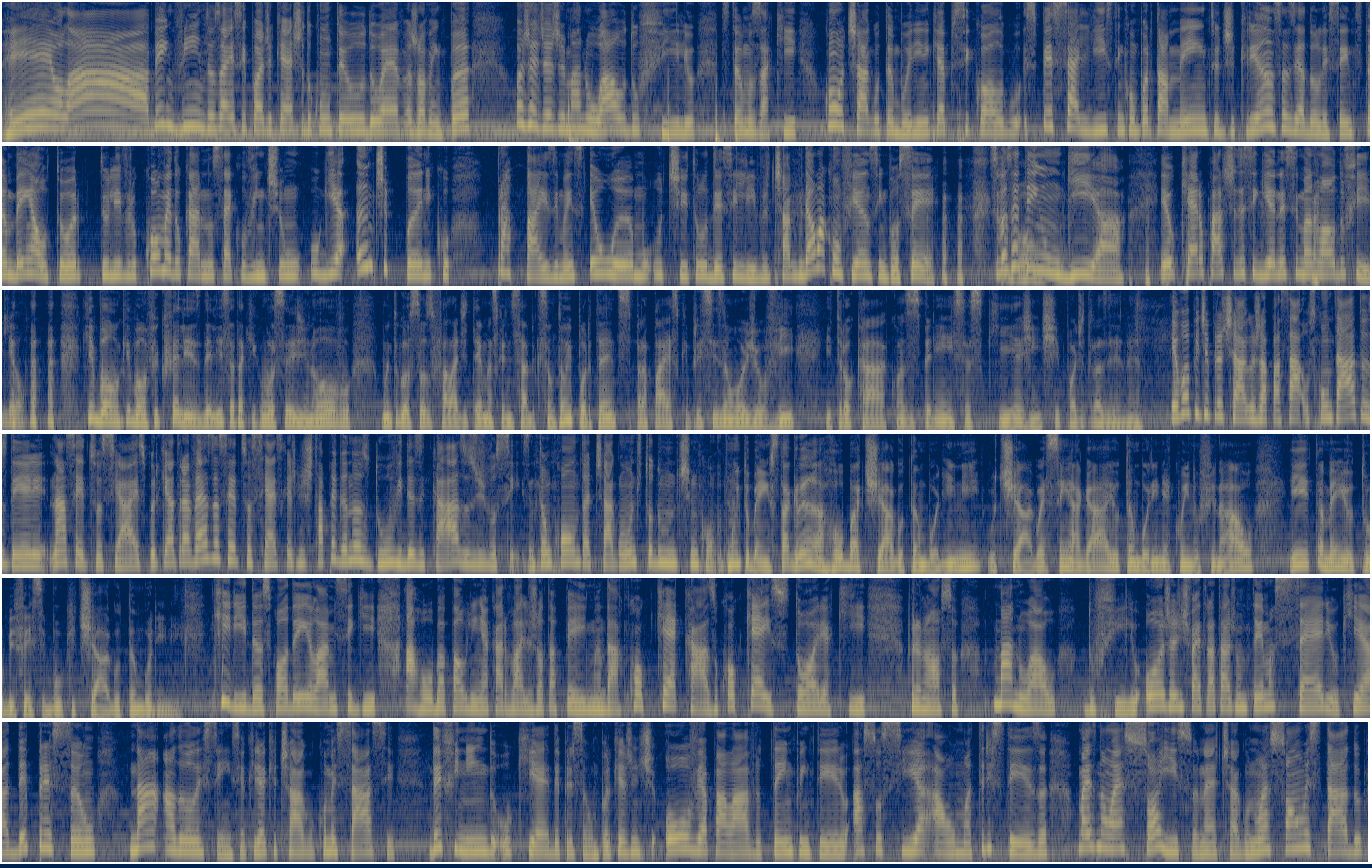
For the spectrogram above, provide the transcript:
Hey, olá! Bem-vindos a esse podcast do conteúdo Eva Jovem Pan. Hoje é dia de Manual do Filho. Estamos aqui com o Tiago Tamborini, que é psicólogo especialista em comportamento de crianças e adolescentes, também autor do livro Como Educar no Século XXI, o Guia Antipânico para pais e mães. Eu amo o título desse livro. Tiago, me dá uma confiança em você. Se você tem um guia, eu quero parte desse guia nesse manual do filho. que bom, que bom. Fico feliz. Delícia estar aqui com vocês de novo. Muito gostoso falar de temas que a gente sabe que são tão importantes para pais que precisam hoje ouvir e trocar com as experiências que a gente pode trazer, né? Eu vou pedir para o Thiago já passar os contatos dele nas redes sociais, porque é através das redes sociais que a gente está pegando as dúvidas e casos de vocês. Então conta, Thiago, onde todo mundo te encontra. Muito bem, Instagram, arroba Thiago Tamborini. O Thiago é sem H e o Tamborini é com I no final. E também YouTube, Facebook, Thiago Tamborini. Queridas, podem ir lá me seguir, arroba Paulinha Carvalho JP e mandar qualquer caso, qualquer história aqui para o nosso Manual do Filho. Hoje a gente vai tratar de um tema sério, que é a depressão depressão na adolescência. Eu queria que o Thiago começasse definindo o que é depressão, porque a gente ouve a palavra o tempo inteiro, associa a uma tristeza, mas não é só isso, né, Thiago? Não é só um estado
